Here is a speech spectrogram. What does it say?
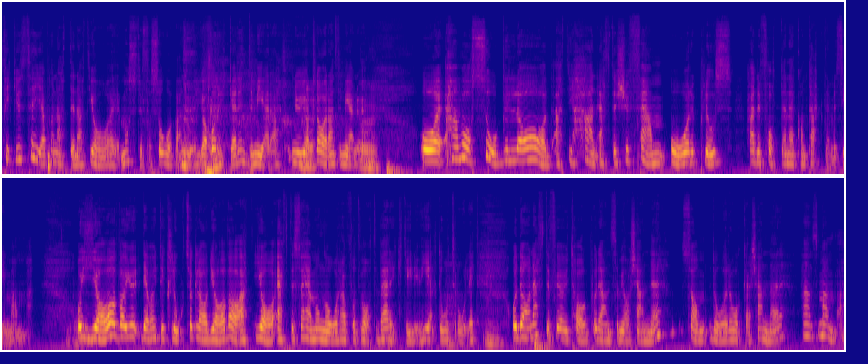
fick ju säga på natten att jag måste få sova nu. Jag orkar inte mera. Nu, jag klarar inte mer nu. Nej. Och han var så glad att han efter 25 år plus hade fått den här kontakten med sin mamma. Och jag var ju, det var inte klokt så glad jag var att jag efter så här många år har fått vara ett verktyg. Det är ju helt otroligt. Och dagen efter får jag ju tag på den som jag känner, som då råkar känna hans mamma.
